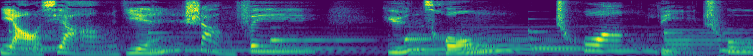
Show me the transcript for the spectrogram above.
鸟向檐上飞，云从窗里出。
